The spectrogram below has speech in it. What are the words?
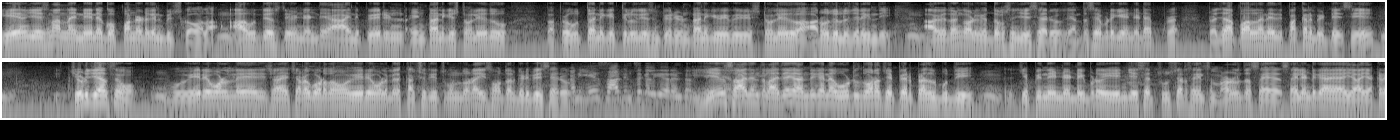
ఏం చేసినా నేనే గొప్ప అన్నట్టు కనిపించుకోవాలా ఆ ఉద్దేశంతో ఏంటంటే ఆయన పేరు విన్- వినటానికి ఇష్టం లేదు. ప్రభుత్వానికి తెలుగుదేశం పేరు వినటానికి ఇష్టం లేదు. ఆ రోజుల్లో జరిగింది. ఆ విధంగా వాళ్ళు విధ్వంసం చేశారు. ఎంతసేపటికి ఏంటంటే ప్ర ప్రజాపాలన అనేది పక్కన పెట్టేసి చెడు చేస్తాం. వేరే వాళ్ళని చె- చెడగొడదాం వేరే వాళ్ళ మీద కక్ష తీర్చుకుందాం ఈ సంవత్సరాలు గడిపేశారు. ఏం సాధించాలి. అదే అందుకనే ఓట్ల ద్వారా చెప్పారు ప్రజల బుద్ధి. చెప్పింది ఏంటంటే ఇప్పుడు ఏం చేశారు? చూసారు సైలెన్స్. మనోళ్ళంతా సై- సైలెంట్గా ఎక్కడ.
